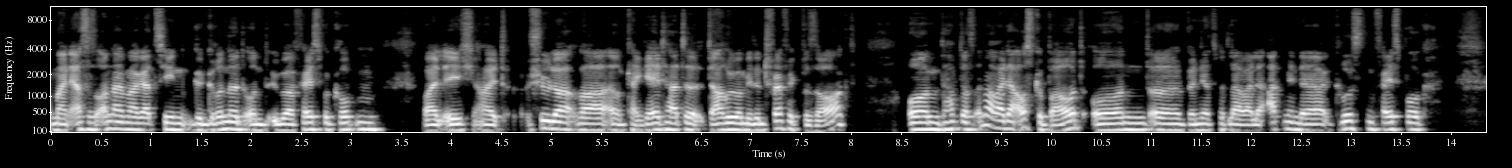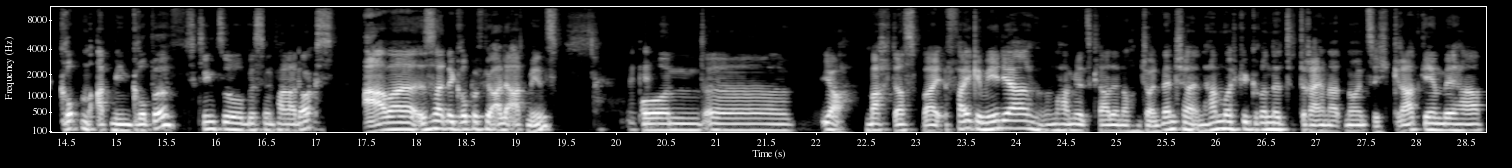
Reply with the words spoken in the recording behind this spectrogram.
mein erstes Online-Magazin gegründet und über Facebook-Gruppen, weil ich halt Schüler war und kein Geld hatte, darüber mir den Traffic besorgt und habe das immer weiter ausgebaut und äh, bin jetzt mittlerweile Admin der größten Facebook Gruppenadmin-Gruppe. Das klingt so ein bisschen paradox, aber es ist halt eine Gruppe für alle Admins. Okay. Und äh, ja, macht das bei Falke Media und haben jetzt gerade noch ein Joint Venture in Hamburg gegründet, 390 Grad GmbH.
